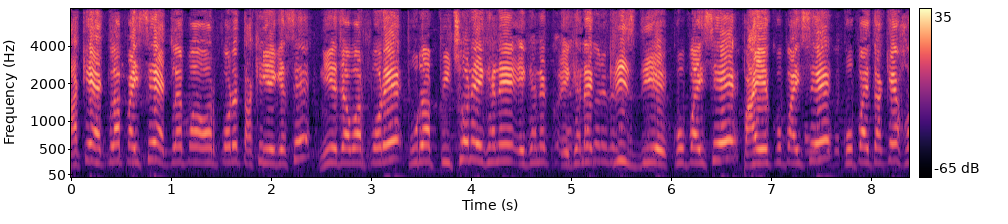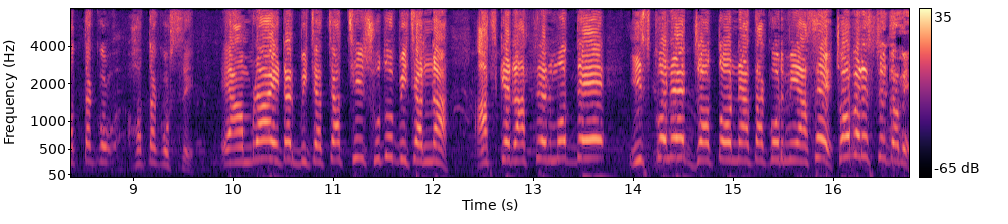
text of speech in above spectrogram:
তাকে একলা পাইছে, একলা পাওয়ার পরে তাকে নিয়ে গেছে। নিয়ে যাওয়ার পরে পুরা পিছনে এখানে এখানে এখানে ক্রিজ দিয়ে কোপাইছে, পায়ে কোপাইছে কোপাই তাকে হত্যা হত্যা করছে। আমরা এটার বিচার চাচ্ছি, শুধু বিচার না, আজকে রাত্রের মধ্যে ইসকনের যত নেতা কর্মী আছে, সব অ্যারেস্ট হবে।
